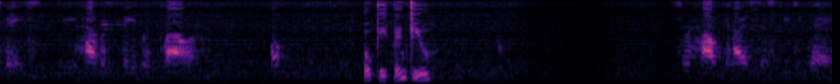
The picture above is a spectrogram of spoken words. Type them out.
space. Do you have a favorite flower? Okay, thank you. Sure, how can I assist you today?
